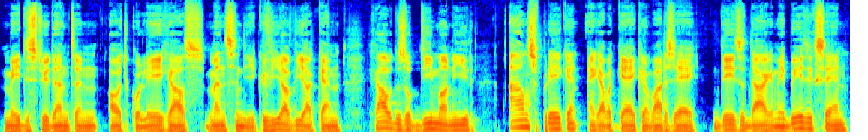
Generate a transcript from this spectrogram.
Medestudenten, oud-collega's, mensen die ik via via ken, gaan we dus op die manier aanspreken en gaan we kijken waar zij deze dagen mee bezig zijn,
